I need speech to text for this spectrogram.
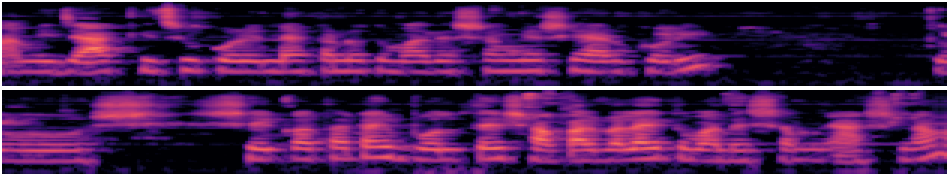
আমি যা কিছু করি না কেন তোমাদের সঙ্গে শেয়ার করি। তো সেই কথাটাই বলতে সকালবেলায় তোমাদের সামনে আসলাম।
